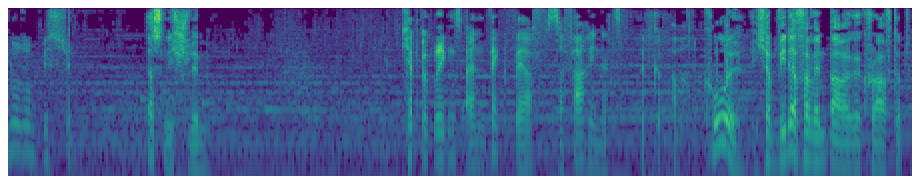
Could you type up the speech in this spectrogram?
nur so ein bisschen. Das ist nicht schlimm. Ich habe übrigens ein Wegwerf-Safari-Netz mitgebracht. Cool. Ich habe wiederverwendbare gecraftet.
